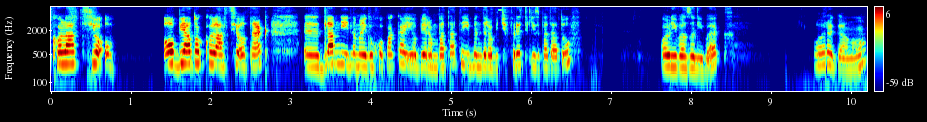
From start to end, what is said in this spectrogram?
kolacjo, o, obiado, kolacjo, tak, e, dla mnie i dla mojego chłopaka i obieram bataty i będę robić frytki z batatów. Oliwa z oliwek. Oregano.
